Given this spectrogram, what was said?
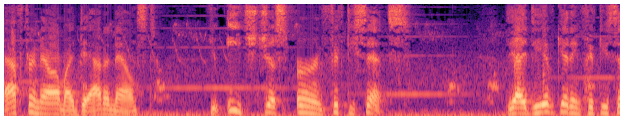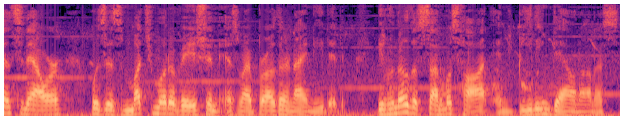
After an hour, my dad announced, You each just earned 50 cents. The idea of getting 50 cents an hour was as much motivation as my brother and I needed. Even though the sun was hot and beating down on us,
